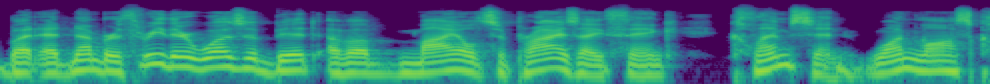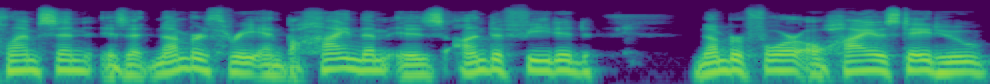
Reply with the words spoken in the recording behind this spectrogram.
But at number three, there was a bit of a mild surprise, I think. Clemson, one loss Clemson, is at number three, and behind them is undefeated number four, Ohio State, who,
